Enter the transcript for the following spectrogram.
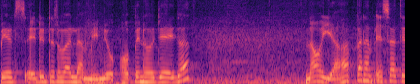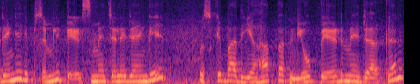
पेड्स एडिटर वाला मेन्यू ओपन हो जाएगा। नाउ यहाँ पर हम ऐसा करेंगे कि सिंपली पेड्स में चले जाएँगे। उसके बाद यहाँ पर न्यू पेड में जाकर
